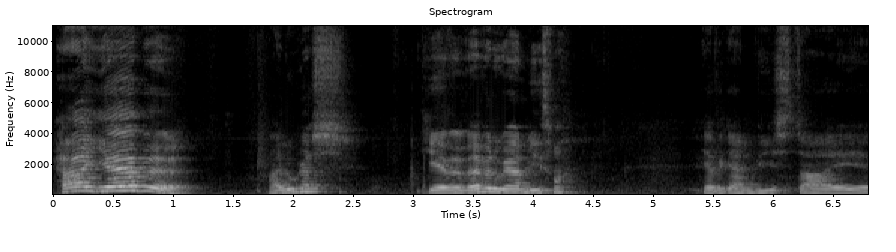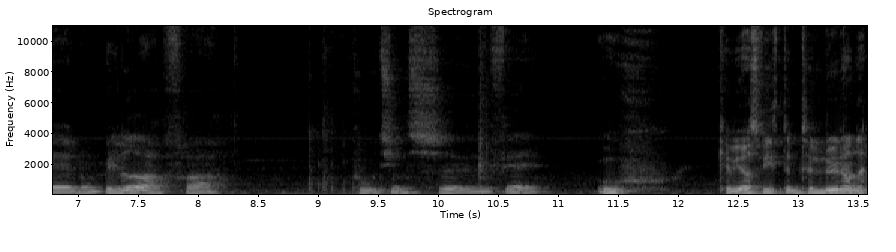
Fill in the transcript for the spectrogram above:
Hej Jeppe! Hej Lukas. Jeppe, hvad vil du gerne vise mig? Jeg vil gerne vise dig øh, nogle billeder fra Putins øh, ferie. Uh, kan vi også vise dem til lytterne?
